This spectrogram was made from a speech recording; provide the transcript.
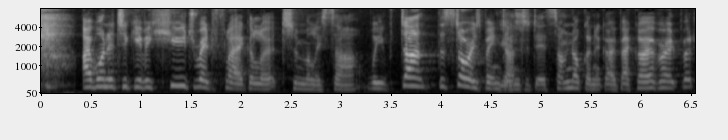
I wanted to give a huge red flag alert to Melissa. We've done the story's been done to death, so I'm not going to go back over it. But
